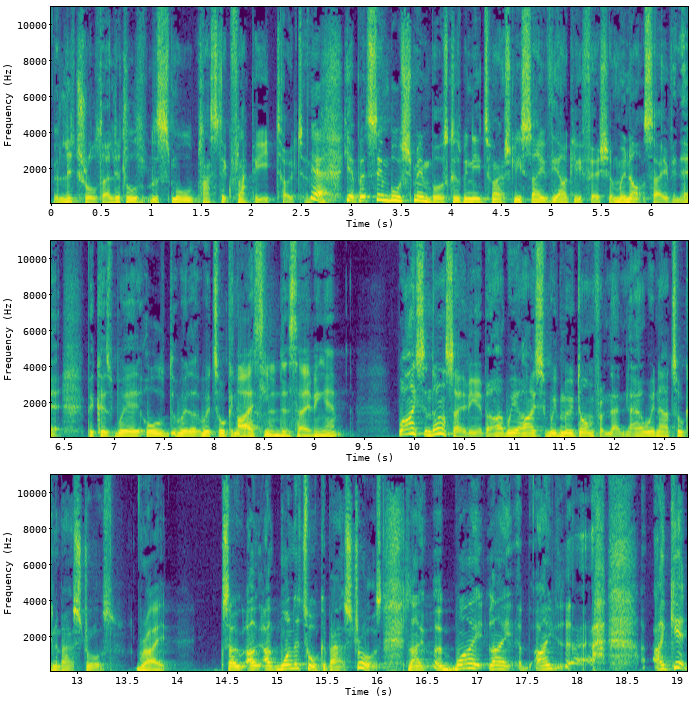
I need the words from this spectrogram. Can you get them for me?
The literal, a little the small plastic flappy totem. Yeah. yeah, but symbols schmimbles because we need to actually save the ugly fish, and we're not saving it because we're all we're, we're talking about iceland are saving it Well, Iceland are saving it, but we we've moved on from them now. We're now talking about straws. right So I, I want to talk about straws. Like uh, why? Like I, I get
